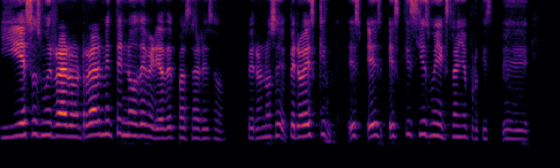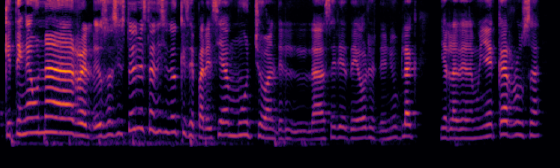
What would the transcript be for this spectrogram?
Y eso es muy raro. Realmente no debería de pasar eso. Pero no sé, pero es que es, es, es que sí es muy extraño porque eh, que tenga una o sea, si ustedes me están diciendo que se parecía mucho al de la serie de Orange de New Black y a la de la muñeca rusa,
